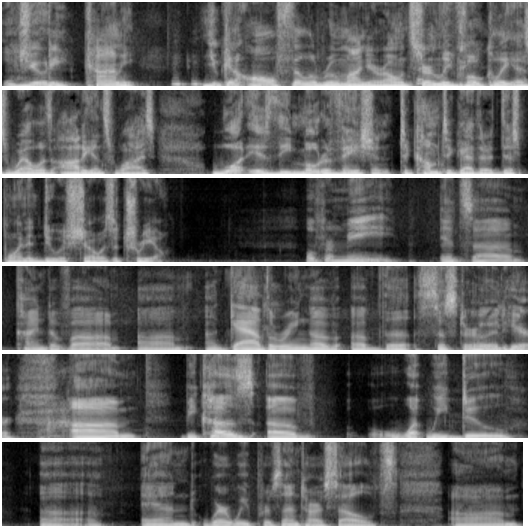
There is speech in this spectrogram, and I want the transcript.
Judi, Connie, you can all fill a room on your own, certainly vocally as well as audience wise. What is the motivation to come together at this point and do a show as a trio? Well, for me, it's a kind of a, um, a gathering of, of the sisterhood here. Um, because of what we do uh, and where we present ourselves, um,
